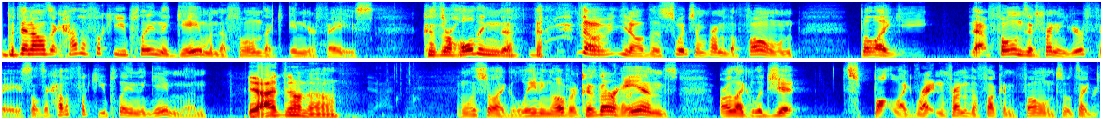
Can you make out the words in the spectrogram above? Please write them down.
But then I was like, "How the fuck are you playing the game when the phone's like in your face?" Because they're holding the, the the you know the switch in front of the phone, but like that phone's in front of your face. I was like, "How the fuck are you playing the game then?" Yeah, I don't know. unless you're like leaning over because their hands are like legit spot like right in front of the fucking phone so it's like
